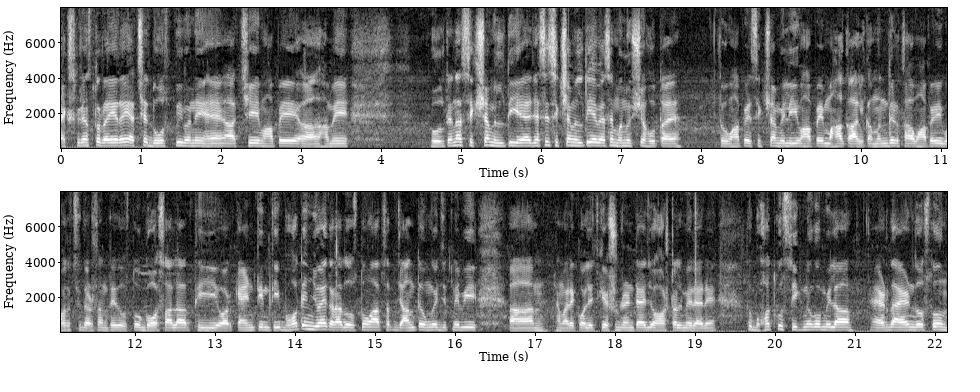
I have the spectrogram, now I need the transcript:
एक्सपीरियंस तो रहे रहे, अच्छे दोस्त भी बने हैं, अच्छे वहाँ पे हमें बोलते हैं ना, शिक्षा मिलती है, जैसे शिक्षा मिलती है, वैसे मनुष्य होता है। तो वहाँ पे शिक्षा मिली वहाँ पे महाकाल का मंदिर था वहाँ पे भी बहुत अच्छे दर्शन थे दोस्तों। गौशाला थी और कैंटीन थी बहुत इन्जॉय करा दोस्तों आप सब जानते होंगे जितने भी आ, हमारे कॉलेज के स्टूडेंट हैं जो हॉस्टल में रह रहे हैं। तो बहुत कुछ सीखने को मिला एट द एंड दोस्तों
